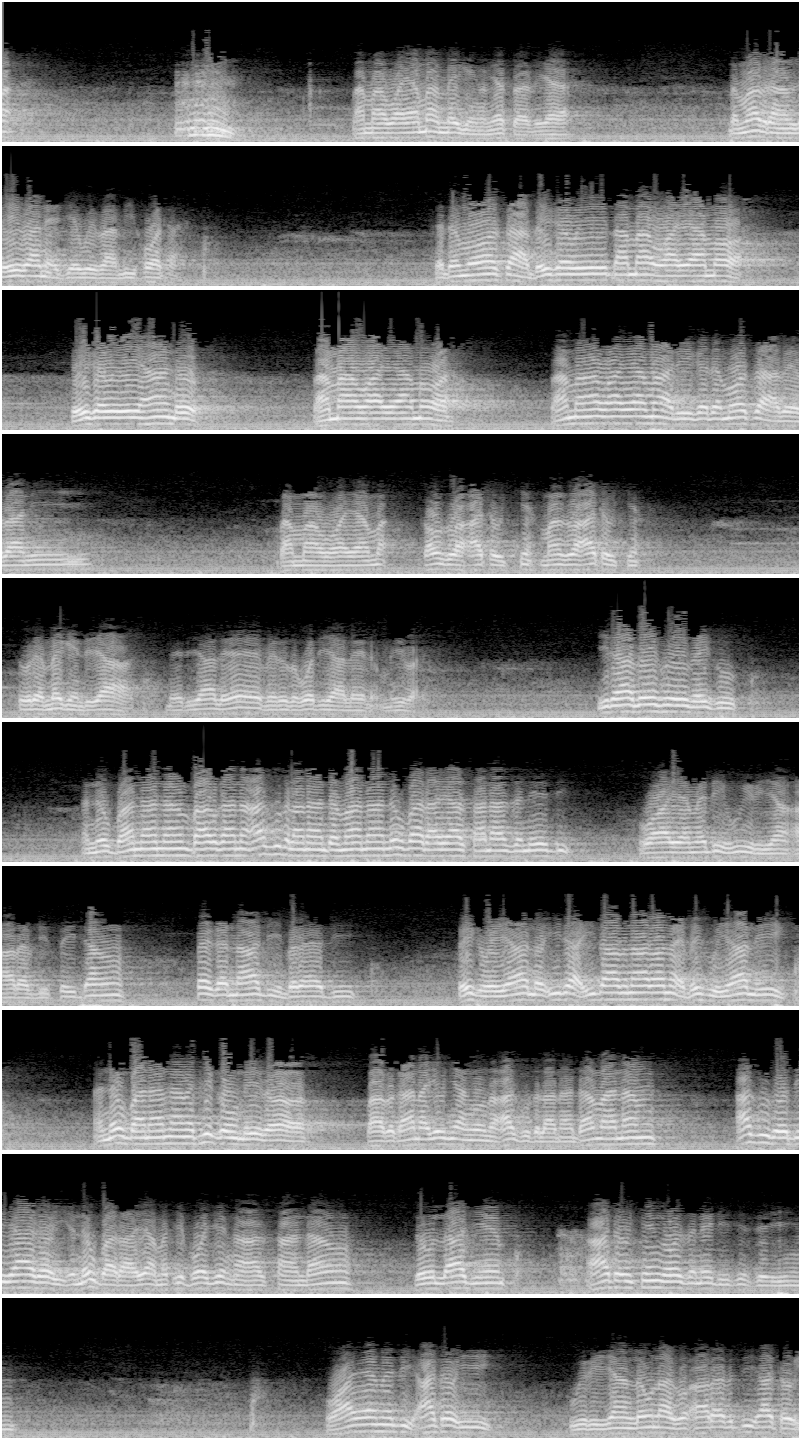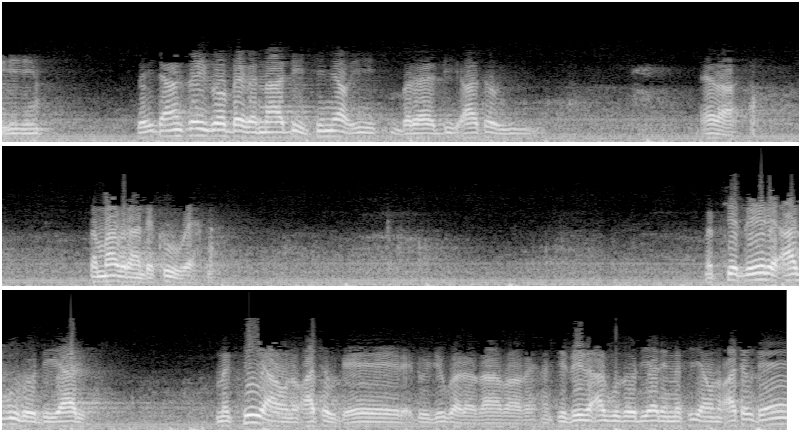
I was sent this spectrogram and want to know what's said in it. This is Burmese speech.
သမ္မာဝါယာမမဲ့ခင်ကိုမြတ်စွာဘုရားသမဗရံ၄ပါးနဲ့အကျေဝေပါပြီးဟောတာသတမောသဘေကဝေသမ္မာဝါယာမောဘေကဝေယံတို့သမ္မာဝါယာမော သမ္မာဝါယာမဒီကတမောစပဲပါနီသမ္မာဝါယာမကောင်းစွာအားထုတ်ခြင်းမှန်စွာအားထုတ်ခြင်းဆိုတဲ့မဲ့ခင်တရားဘယ်တရားလဲဘယ်လိုသဘောတရားလဲလို့မေးပါတယ်ဣရာဘေခွေဘိက္ခုအနုဘာနာနံပါဝကနာအကုသလနာဓမ္မနာအနုပါရာယသာနာဇနေတိဝါယမတိဝိရိယအာရပိစိတ်တံ ပက္ကနာတိပရတိဘိက္ခွေယတို့ဣဒဣသာသနာတော်၌ဘိက္ခွေယနိအနုပါဏနာမဖြစ်ကုန်သေးသောဘာဝကနာယုံညံကုန်သောအကုသလနာဓမ္မနံအကုသိုလ်တရားတို့၏အနုပါရာယမဖြစ်ပေါ်ခြင်းငါသံတံလိုလားခြင်းအာထုခြင်းကိုစနေတိဖြစ်စေ၏ဝါယမတိအာထု၏ ဝိရိယံလုံးလာကိုအာရပတိအာထုတ်၏စိတ်တံစိတ်ကိုဘေကနာတိချင်းမြောက်၏ဗရတိအာထုတ်၏အဲ့ဒါသမဗရံတစ်ခုပဲမဖြစ်သေးတဲ့အကုသိုလ်တရားတွေမဖြစ်အောင်လို့အာထုတ်တယ်တဲ့သူယုတ်ကတော့ဒါပါပဲမဖြစ်သေးတဲ့အကုသိုလ်တရားတွေမဖြစ်အောင်လို့အာထုတ်တယ်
